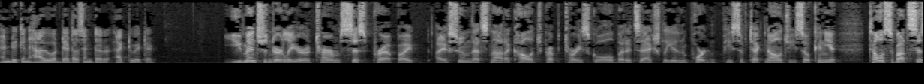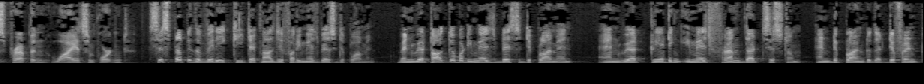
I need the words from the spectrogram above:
and you can have your data center activated. You mentioned earlier a term SysPrep. I, I assume that's not a college preparatory school, but it's actually an important piece of technology. So can you tell us about SysPrep and why it's important? SysPrep is a very key technology for image-based deployment. When we are talking about image-based deployment and we are creating image from that system and deploying to the different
